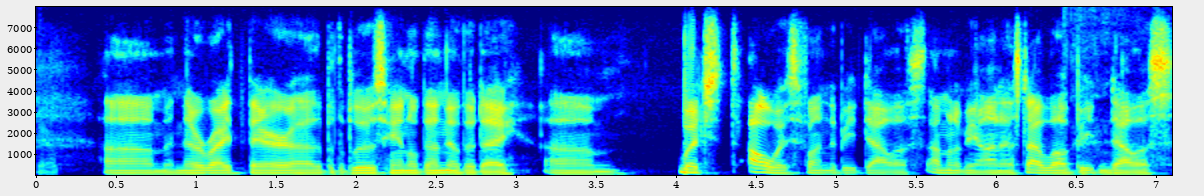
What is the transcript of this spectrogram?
Yep. um, and they're right there. Uh, but the Blues handled them the other day, um, which is always fun to beat Dallas. I'm gonna be honest. I love beating Dallas.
